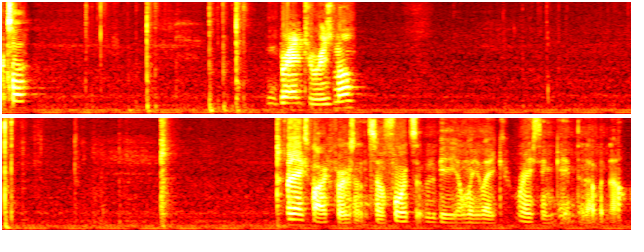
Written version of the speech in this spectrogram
Forza? Gran Turismo? I'm an Xbox person, so Forza would be the only like racing game that I would know.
